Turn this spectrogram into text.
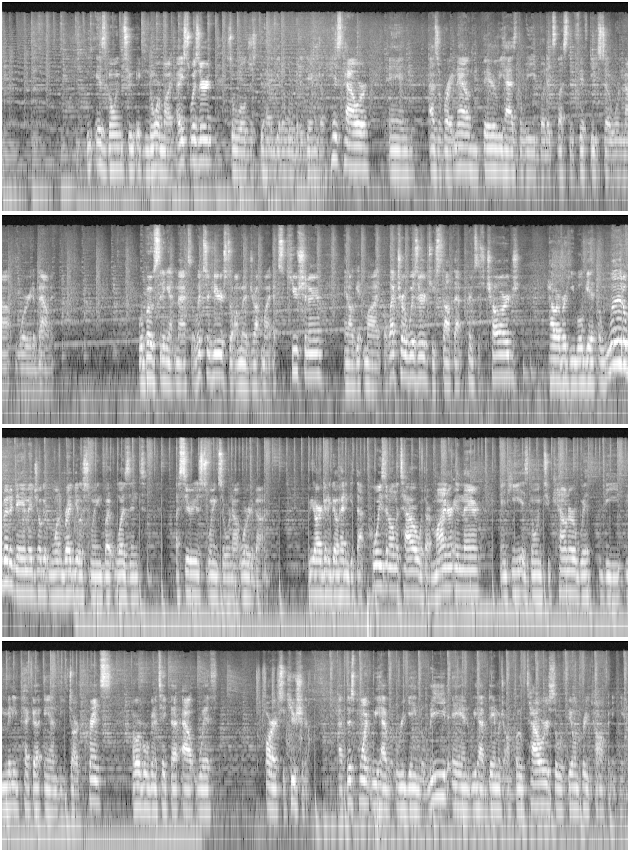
He is going to ignore my Ice Wizard, so we'll just go ahead and get a little bit of damage on his tower. And as of right now, he barely has the lead, but it's less than 50, so we're not worried about it. We're both sitting at max elixir here, so I'm going to drop my Executioner, and I'll get my Electro Wizard to stop that Princess charge. However, he will get a little bit of damage. He'll get one regular swing, but it wasn't a serious swing, so we're not worried about it. We are going to go ahead and get that poison on the tower with our miner in there, and he is going to counter with the mini P.E.K.K.A. and the Dark Prince. However, we're going to take that out with our Executioner. At this point, we have regained the lead and we have damage on both towers, so we're feeling pretty confident here.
